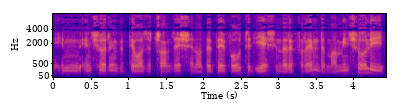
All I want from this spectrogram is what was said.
in ensuring that there was a transition or that they voted yes in the referendum. I mean, surely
